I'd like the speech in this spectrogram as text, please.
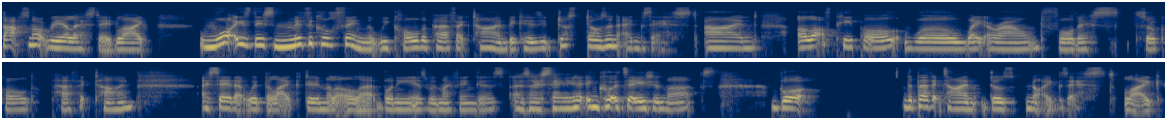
that's not realistic. Like, what is this mythical thing that we call the perfect time? Because it just doesn't exist. And a lot of people will wait around for this so-called perfect time. I say that with the like doing the little uh, bunny ears with my fingers as i say it in quotation marks. But the perfect time does not exist. Like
